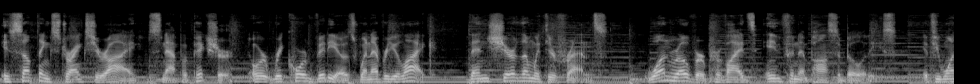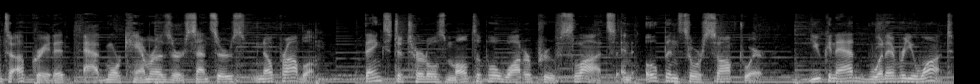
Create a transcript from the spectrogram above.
If something strikes your eye, snap a picture or record videos whenever you like, then share them with your friends. One rover provides infinite possibilities. If you want to upgrade it, add more cameras or sensors, no problem. Thanks to Turtle's multiple waterproof slots and open source software, you can add whatever you want.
